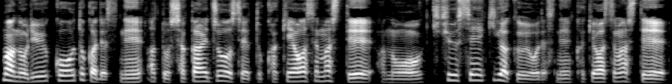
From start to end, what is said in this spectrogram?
まあ、あの流行とかですね、あと社会情勢と掛け合わせまして、あの旧世気学をですね掛け合わせまして、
